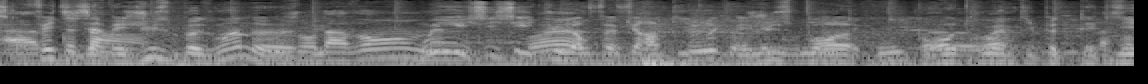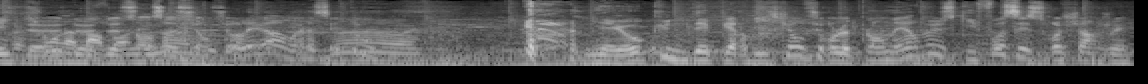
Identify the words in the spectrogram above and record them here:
Parce qu'en euh, fait, ils avaient juste besoin de. Le jour d'avant. Oui, si, si, tu leur fais faire un petit truc, mais juste pour, retrouver un petit peu de technique, de, de, sensation sur les gars, voilà, c'est tout. Il n'y a aucune déperdition sur le plan nerveux. Ce qu'il faut, c'est se recharger.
